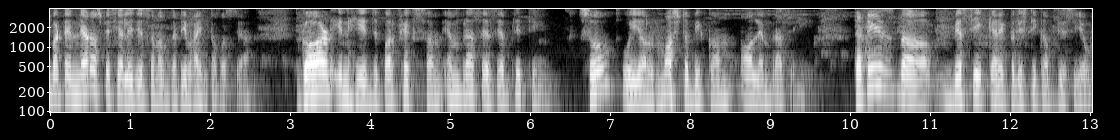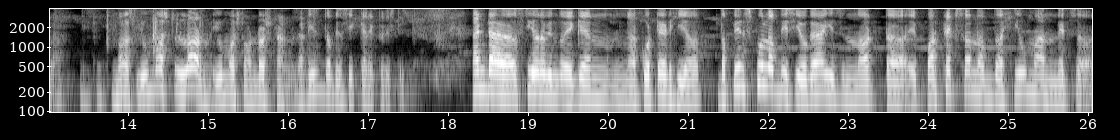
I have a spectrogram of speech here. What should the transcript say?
but a narrow specialization of the divine tapasya. God in his perfection embraces everything so we all must become all embracing. That is the basic characteristic of this yoga. Must you must learn you must understand. That is the basic characteristic and uh, Sri Aurobindo again uh, quoted here the principle of this yoga is not uh, a perfection of the human nature.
